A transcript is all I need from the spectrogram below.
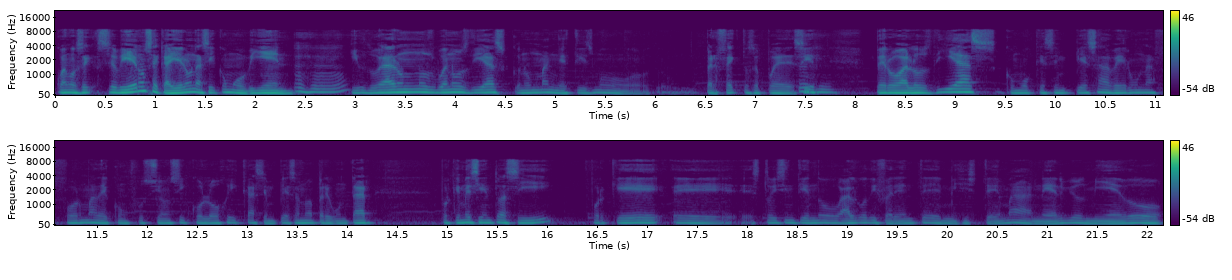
cuando se, se vieron se cayeron así como bien y duraron unos buenos días con un magnetismo perfecto, se puede decir. Pero a los días como que se empieza a ver una forma de confusión psicológica, se empiezan a preguntar, ¿por qué me siento así? ¿Por qué eh, estoy sintiendo algo diferente en mi sistema? Nervios, miedo,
